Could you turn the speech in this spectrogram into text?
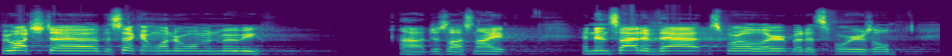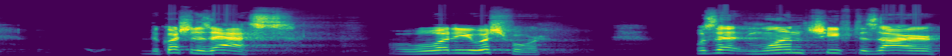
We watched uh, the second Wonder Woman movie uh, just last night. And inside of that, spoiler alert, but it's four years old, the question is asked What do you wish for? What's that one chief desire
